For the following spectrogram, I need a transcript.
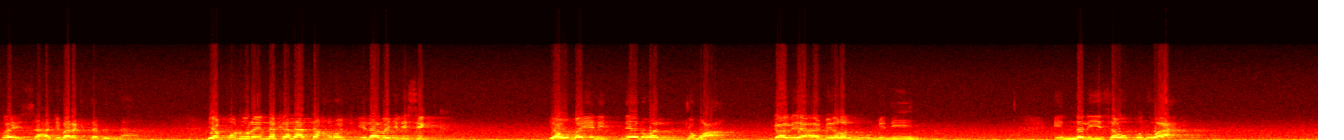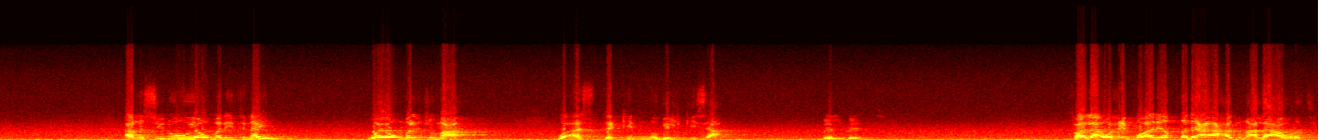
كويس هذه بركت منها. يقولون إنك لا تخرج إلى مجلسك يومي الاثنين والجمعة. قال يا أمير المؤمنين إن لي ثوب واحد. أغسله يوم الاثنين ويوم الجمعة وأستكن بالكساء بالبيت. فلا أحب أن يطلع أحد على عورتي.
